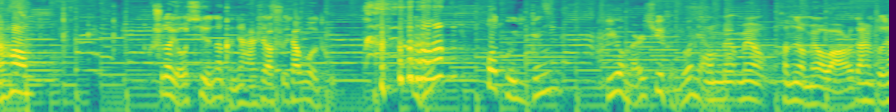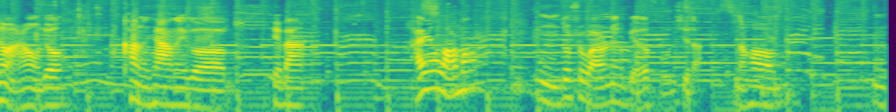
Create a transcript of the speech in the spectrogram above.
然后说到游戏，那肯定还是要说一下沃土。沃土已经。离我们而去很多年，我没有没有很久没有玩了，但是昨天晚上我就看了一下那个贴吧，还能玩吗？嗯，都是玩那个别的服务器的，然后嗯，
